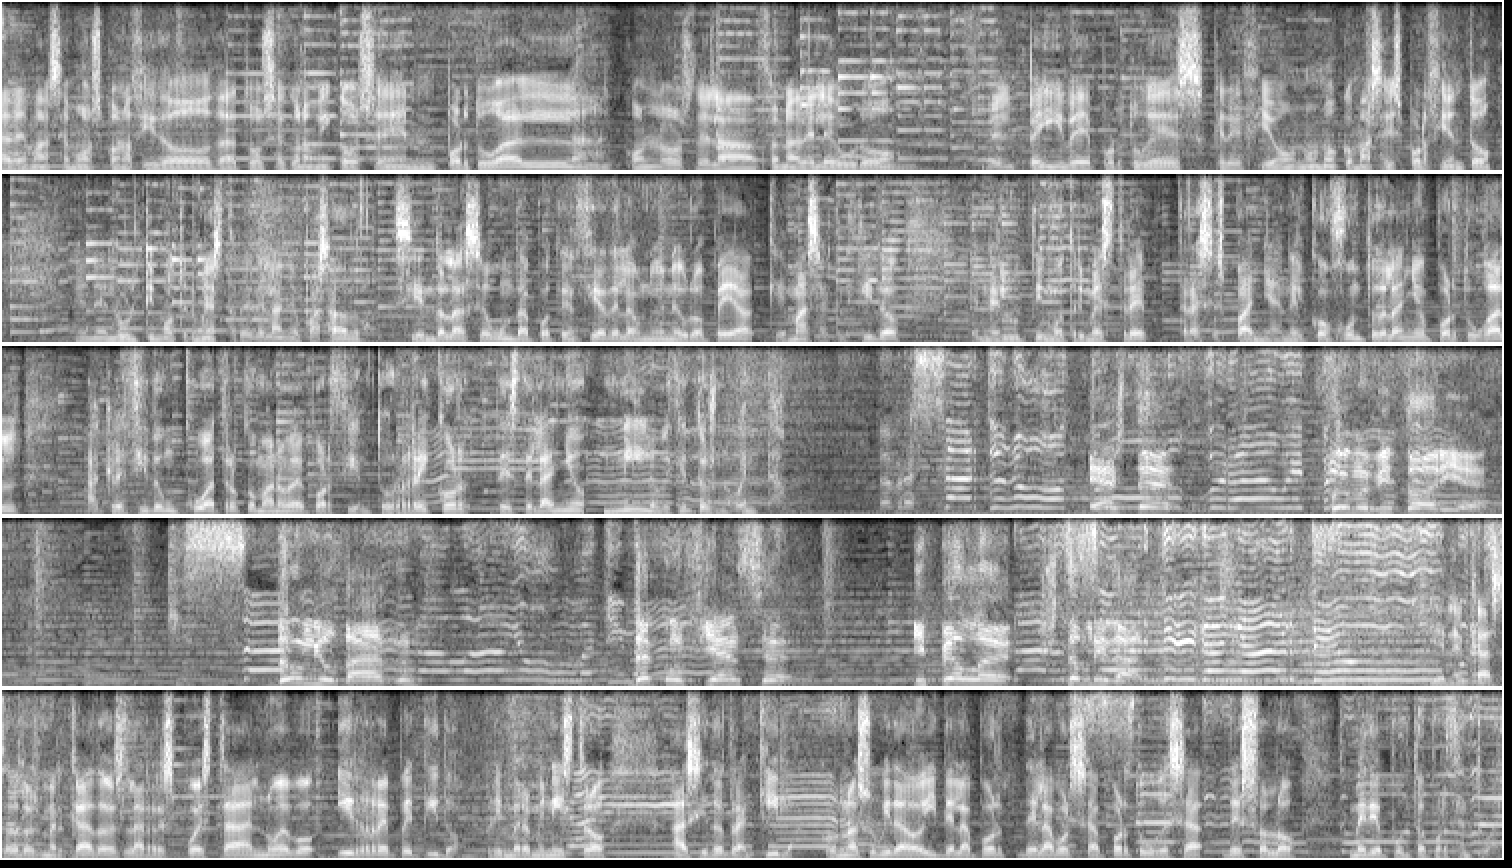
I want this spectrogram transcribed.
Además hemos conocido datos económicos en Portugal con los de la zona del euro. El PIB portugués creció un 1,6% en el último trimestre del año pasado. Siendo la segunda potencia de la Unión Europea que más ha crecido en el último trimestre tras España. En el conjunto del año, Portugal ha crecido un 4,9%, récord desde el año 1990. Esta fue una victoria da humildade, da confiança y pela estabilidad. Y en el caso de los mercados, la respuesta al nuevo y repetido primer ministro ha sido tranquila, con una subida hoy de la, de la bolsa portuguesa de solo medio punto porcentual.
